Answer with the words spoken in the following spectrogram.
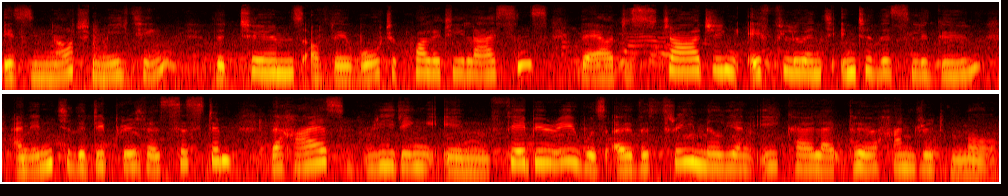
is not meeting the terms of their water quality license. They are discharging effluent into this lagoon and into the Deep River system. The highest reading in February was over 3 million E. coli per 100 mil.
